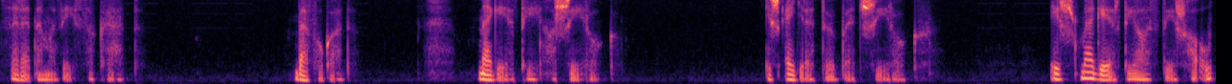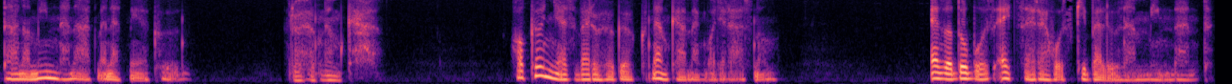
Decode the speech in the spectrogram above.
szeretem az éjszakát. Befogad. Megérti, ha sírok. És egyre többet sírok. És megérti azt is, ha utána minden átmenet nélkül röhögnöm kell. Ha könnyezve röhögök, nem kell megmagyaráznom. Ez a doboz egyszerre hoz ki belőlem mindent.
